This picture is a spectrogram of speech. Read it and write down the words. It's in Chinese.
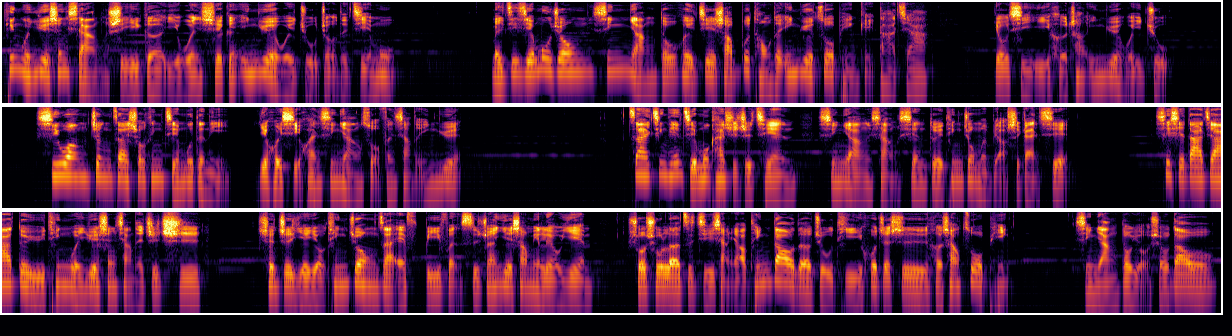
听闻乐声响是一个以文学跟音乐为主轴的节目，每集节目中，星洋都会介绍不同的音乐作品给大家，尤其以合唱音乐为主。希望正在收听节目的你也会喜欢星洋所分享的音乐。在今天节目开始之前，星洋想先对听众们表示感谢，谢谢大家对于听闻乐声响的支持，甚至也有听众在 FB 粉丝专页上面留言，说出了自己想要听到的主题或者是合唱作品，新阳都有收到哦，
